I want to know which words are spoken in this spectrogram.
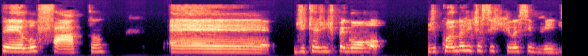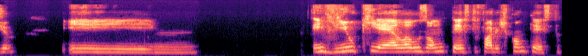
pelo fato é, de que a gente pegou, de quando a gente assistiu esse vídeo e e viu que ela usou um texto fora de contexto.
